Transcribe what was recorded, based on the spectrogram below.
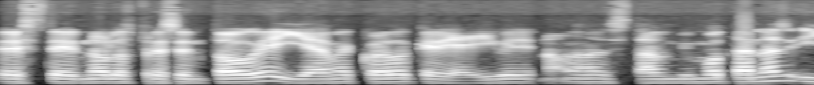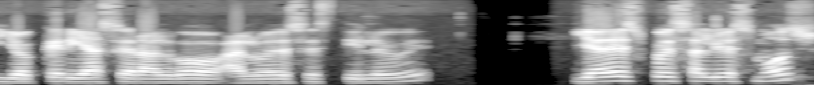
este nos los presentó, güey, y ya me acuerdo que de ahí, güey, no, estaban bien botanas y yo quería hacer algo, algo de ese estilo, güey. Ya después salió Smosh.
